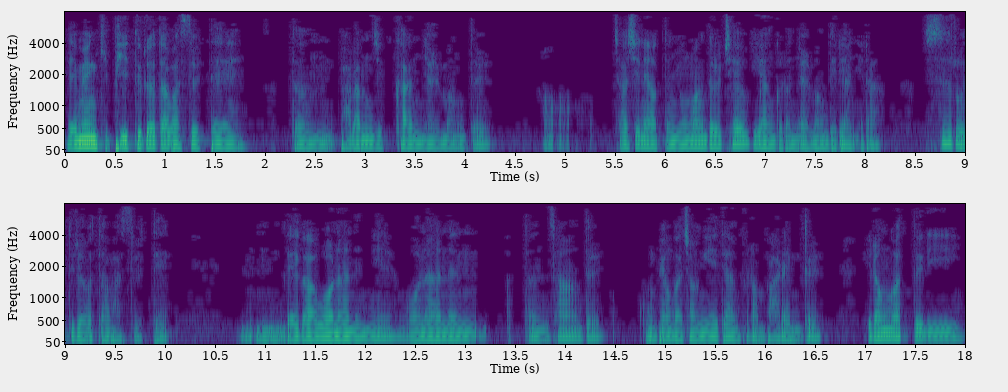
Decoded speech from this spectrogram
내면 깊이 들여다봤을 때 어떤 바람직한 열망들, 어, 자신의 어떤 욕망들을 채우기 위한 그런 열망들이 아니라 스스로 들여다봤을 때 음, 내가 원하는 일, 원하는 어떤 상황들, 공평과 정의에 대한 그런 바램들 이런 것들이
